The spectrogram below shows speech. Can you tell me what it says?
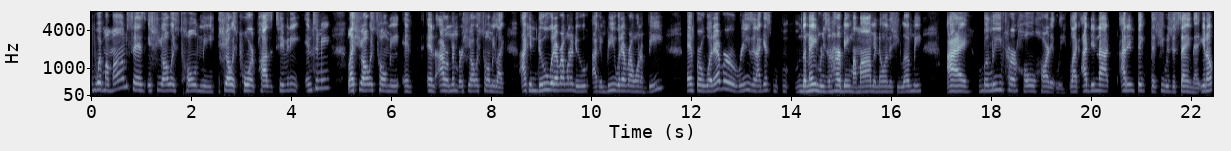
what my mom says is she always told me she always poured positivity into me like she always told me and and I remember she always told me like I can do whatever I want to do, I can be whatever I want to be. And for whatever reason, I guess the main reason her being my mom and knowing that she loved me, I believed her wholeheartedly. Like I did not I didn't think that she was just saying that, you know,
